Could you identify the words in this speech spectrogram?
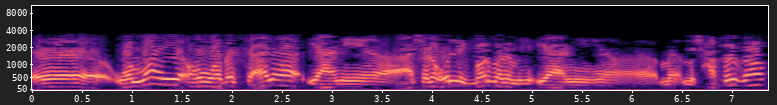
آه والله هو بس أنا يعني آه، عشان أقول لك برضه أنا يعني آه مش حافظها.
